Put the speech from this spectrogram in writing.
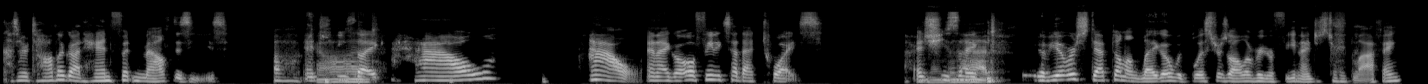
because her toddler got hand, foot, and mouth disease. Oh, and God. she's like, How how? And I go, oh, Phoenix had that twice. and she's that. like, have you ever stepped on a Lego with blisters all over your feet? And I just started laughing.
